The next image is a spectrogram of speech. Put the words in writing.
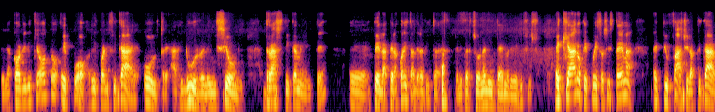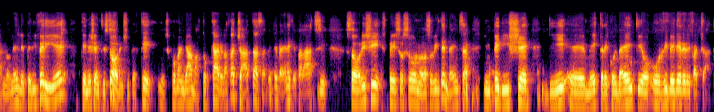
degli accordi di Kyoto e può riqualificare, oltre a ridurre le emissioni drasticamente eh, per, la, per, la, qualità della vita delle persone all'interno dell'edificio. È chiaro che questo sistema è più facile applicarlo nelle periferie che nei centri storici, perché siccome andiamo a toccare la facciata, sapete bene che i palazzi storici spesso sono, la sovrintendenza impedisce di eh, mettere coibenti o, o rivedere le facciate.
